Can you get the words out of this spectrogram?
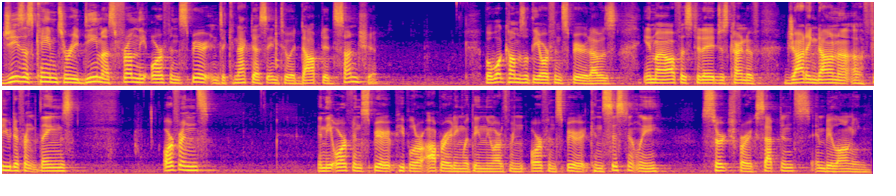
Jesus came to redeem us from the orphan spirit and to connect us into adopted sonship. But what comes with the orphan spirit? I was in my office today just kind of jotting down a, a few different things. Orphans, in the orphan spirit, people are operating within the orphan, orphan spirit, consistently search for acceptance and belonging.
